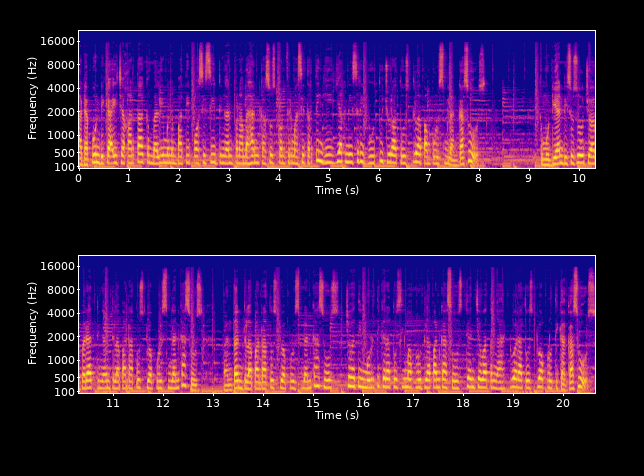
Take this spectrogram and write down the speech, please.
Adapun DKI Jakarta kembali menempati posisi dengan penambahan kasus konfirmasi tertinggi yakni 1.789 kasus. Kemudian disusul Jawa Barat dengan 829 kasus, Banten 829 kasus, Jawa Timur 358 kasus, dan Jawa Tengah 223 kasus.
